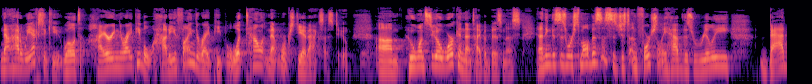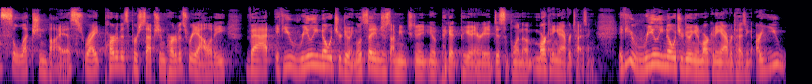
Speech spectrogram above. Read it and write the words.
Now, how do we execute? Well, it's hiring the right people. How do you find the right people? What talent networks do you have access to? Um, who wants to go work in that type of business? And I think this is where small businesses just unfortunately have this really bad selection bias, right? Part of its perception, part of its reality that if you really know what you're doing, let's say just, I'm just going to, you know, pick a, pick an area discipline, of marketing and advertising. If you really know what you're doing in marketing and advertising, are you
